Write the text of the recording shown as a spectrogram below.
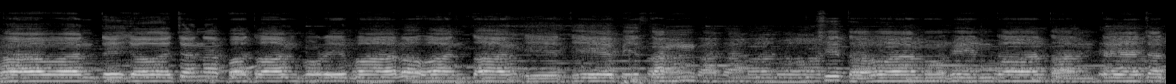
กาวันติโยชนะปทังคุริบารวันตังอิติปิสังกตมโนชิตวามุนินตตันเตจัส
